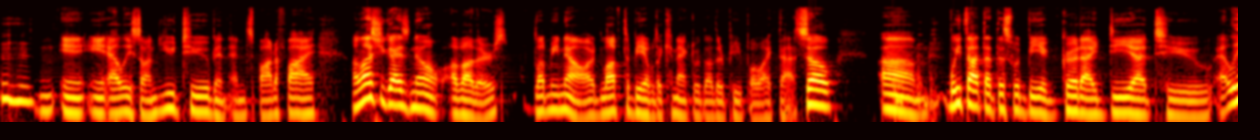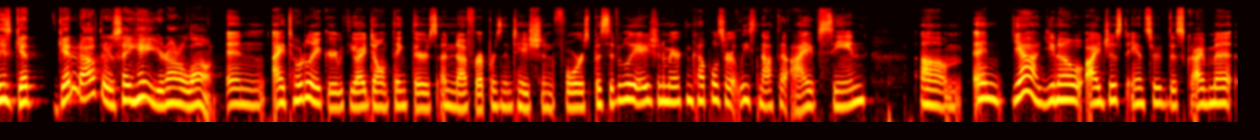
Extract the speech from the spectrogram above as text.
in, in, at least on YouTube and, and Spotify. Unless you guys know of others, let me know. I'd love to be able to connect with other people like that. So um, we thought that this would be a good idea to at least get get it out there, saying, "Hey, you're not alone." and I totally agree with you. I don't think there's enough representation for specifically Asian American couples, or at least not that I've seen. Um, and yeah, you know, I just answered this. I met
